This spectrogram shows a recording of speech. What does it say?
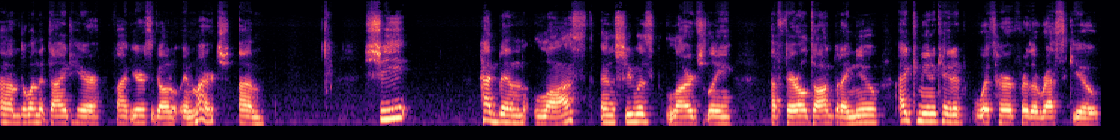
um, the one that died here five years ago in march um, she had been lost, and she was largely a feral dog. But I knew I'd communicated with her for the rescue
